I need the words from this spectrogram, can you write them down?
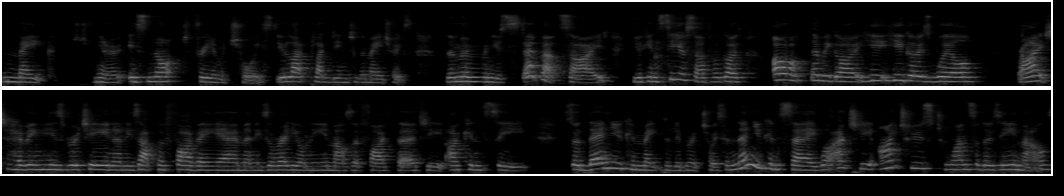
make, you know, it's not freedom of choice. You're like plugged into the matrix. The moment you step outside, you can see yourself. It goes, oh, there we go. Here, here goes Will right having his routine and he's up at 5 a.m and he's already on the emails at 5.30 i can see so then you can make deliberate choice and then you can say well actually i choose to answer those emails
